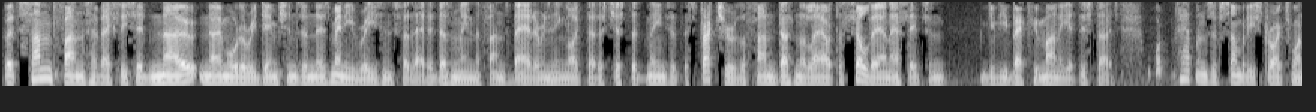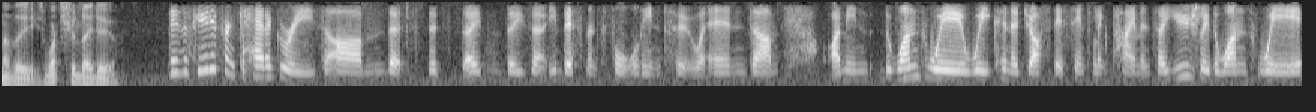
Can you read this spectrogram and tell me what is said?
But some funds have actually said no, no more to redemptions, and there's many reasons for that. It doesn't mean the fund's bad or anything like that. It's just that it means that the structure of the fund doesn't allow it to sell down assets and give you back your money at this stage. What happens if somebody strikes one of these? What should they do? There's a few different categories um, that, that they, these investments fall into, and um, I mean the ones where we can adjust their Centrelink payments are usually the ones where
